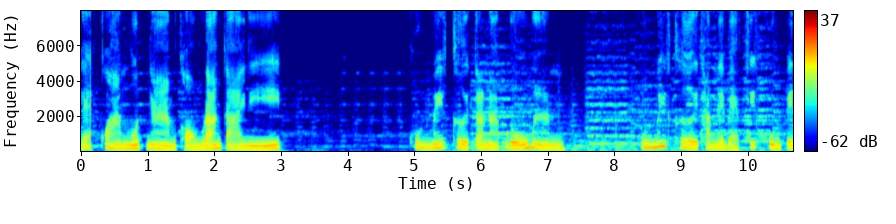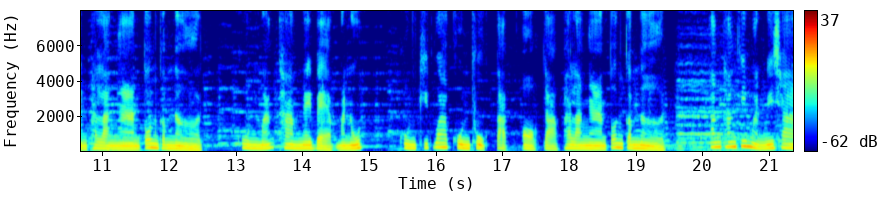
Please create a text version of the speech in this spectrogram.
และความงดงามของร่างกายนี้ คุณไม่เคยตระหนักรู้มัน คุณไม่เคยทำในแบบที่คุณเป็นพลังงานต้นกำเนิด คุณมักทำในแบบมนุษย์ คุณคิดว่าคุณถูกตัดออกจากพลังงานต้นกำเนิด ทั้งๆทที่มันไม่ใช่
